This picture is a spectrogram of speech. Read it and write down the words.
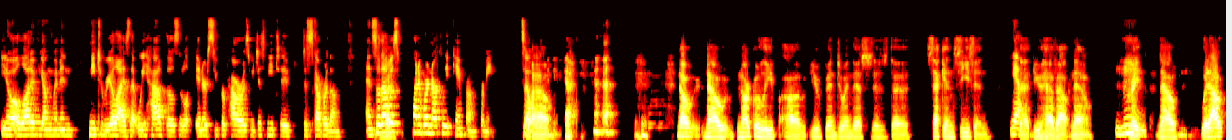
you know, a lot of young women need to realize that we have those little inner superpowers. We just need to discover them. And so that okay. was kind of where Narcoleap came from for me. So wow. yeah. now now Narcoleap, uh, you've been doing this, this is the second season yeah. that you have out now. Mm-hmm. Great. Now, without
